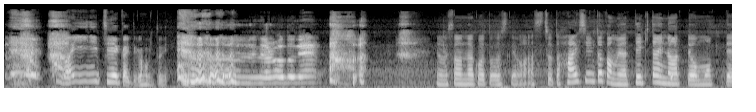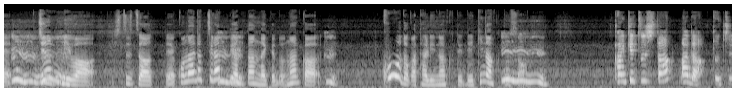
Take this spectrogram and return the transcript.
毎日絵描いてる、本当に。うん、なるほどね。でもそんなことをしてます。ちょっと配信とかもやっていきたいなって思って準備はしつつあって、この間チラッとやったんだけど、なんかうん、コードが足りなくてできなくてさ。解決した？まだ？途中？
